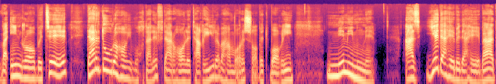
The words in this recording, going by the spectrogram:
و این رابطه در دوره های مختلف در حال تغییر و همواره ثابت باقی نمیمونه. از یه دهه به دهه بعد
